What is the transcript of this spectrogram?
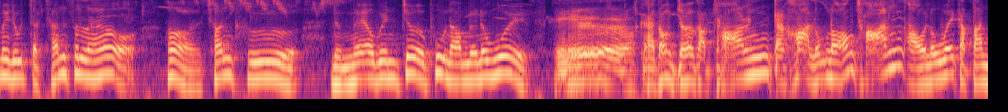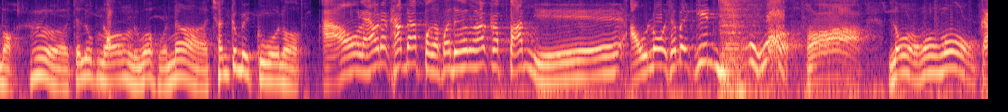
ไม่รู้จักฉันซะแล้วฮ่าฉันคือ หนึ่งในอเวนเจอร์ผู้นำเลยนะเว้ยเฮ้ยแกต้องเจอกับฉัน แกฆ่าลูกน้องฉัน เอาแล้วเว้ยกับตันบอกเฮ้อจะลูกน้องหรือว่าหัวหน้า ฉันก็ไม่กลัวหรอก เอาแล้วนะครับนะเปิดประเดิมแล้วกับตันเอ๋เอาโล่ฉันไปกิน โอ้โหอ่าโล่โง่โง่ๆแก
